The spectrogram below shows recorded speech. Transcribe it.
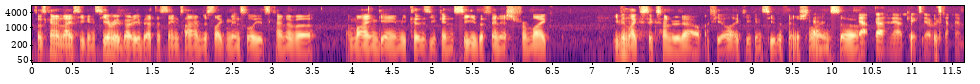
So it's kind of nice you can see everybody, but at the same time, just like mentally, it's kind of a, a mind game because you can see the finish from like even like 600 out. I feel like you can see the finish line. So yeah, I've gotten out kicked every It's- time.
